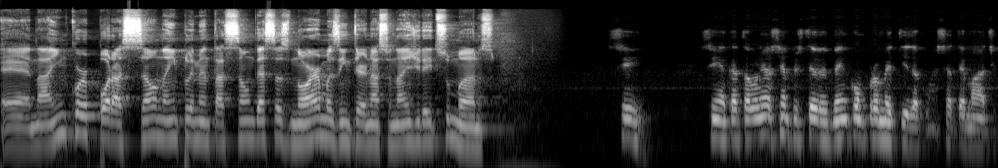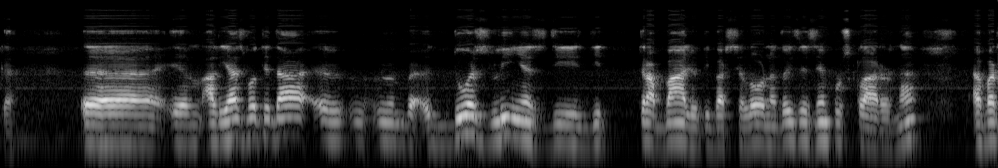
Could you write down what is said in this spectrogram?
é, na incorporação, na implementação dessas normas internacionais de direitos humanos. Sim, sim, a Catalunha sempre esteve bem comprometida com essa temática. Uh, aliás, vou te dar uh, duas linhas de, de, trabalho de Barcelona, dois exemplos claros, né? A Bar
